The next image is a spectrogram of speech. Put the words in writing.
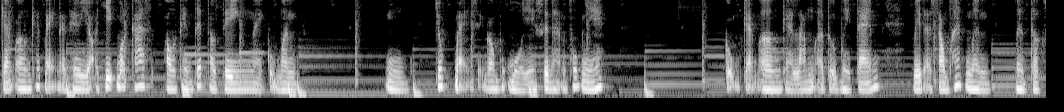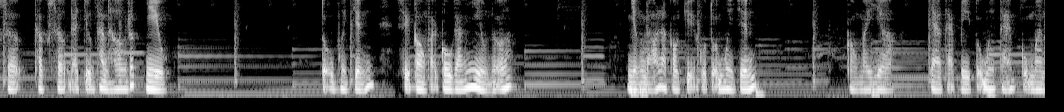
Cảm ơn các bạn đã theo dõi chiếc podcast authentic đầu tiên này của mình. Ừ, chúc bạn sẽ có một mùa Giáng sinh hạnh phúc nhé. Cũng cảm ơn cả Lâm ở tuổi 18 vì đã sống hết mình. Mình thật sự thật sự đã trưởng thành hơn rất nhiều. Tuổi 19 sẽ còn phải cố gắng nhiều nữa nhưng đó là câu chuyện của tuổi 19 còn bây giờ chào tạm biệt tuổi 18 của mình.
